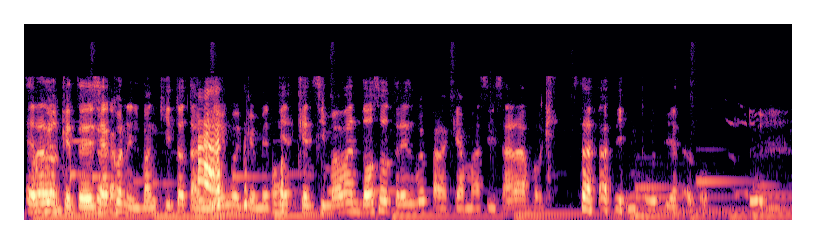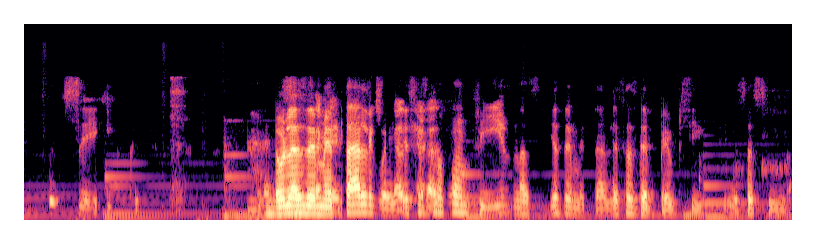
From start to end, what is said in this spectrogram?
era lo que te decía con el banquito también, güey, que metía, que encimaban dos o tres, güey, para que amacizara, porque estaba bien puteado. Sí, o las de metal, güey. Esas no confío. Las sillas de metal, esas de Pepsi. Esas sí no.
